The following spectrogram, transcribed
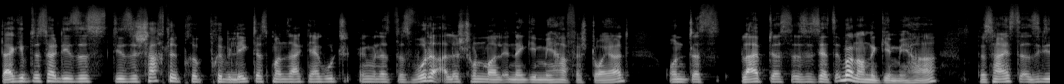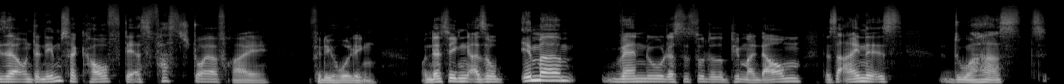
da gibt es halt dieses, dieses Schachtelprivileg, dass man sagt, ja gut, das, das wurde alles schon mal in der GmbH versteuert und das bleibt, das, das ist jetzt immer noch eine GmbH. Das heißt also, dieser Unternehmensverkauf, der ist fast steuerfrei für die Holding. Und deswegen, also immer, wenn du, das ist so der Pi mal Daumen, das eine ist, du hast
